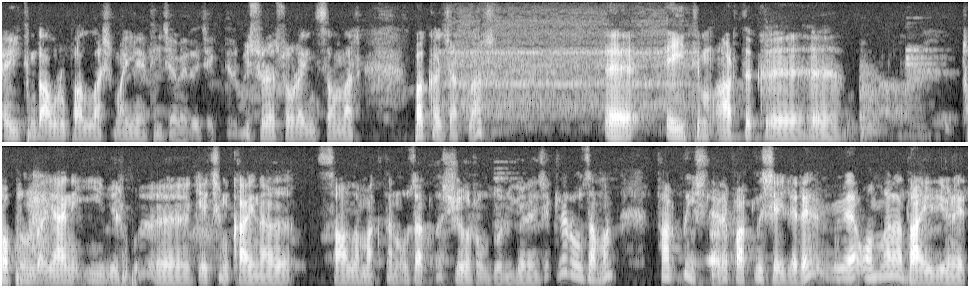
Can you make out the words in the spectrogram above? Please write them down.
eğitimde Avrupalılaşmayı netice verecektir. Bir süre sonra insanlar bakacaklar. E, eğitim artık e, e, toplumda yani iyi bir e, geçim kaynağı sağlamaktan uzaklaşıyor olduğunu görecekler. O zaman farklı işlere, farklı şeylere ve onlara dair yönet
